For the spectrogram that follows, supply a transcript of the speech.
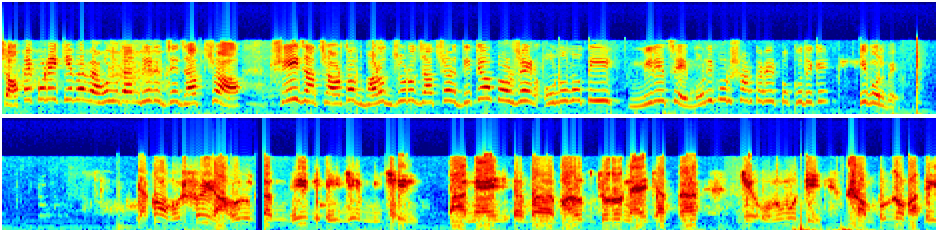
চাপে পড়ে কি এবার রাহুল গান্ধীর যে যাত্রা, সেই যাত্রা, অর্থাৎ ভারত জোড়ো যাত্রার দ্বিতীয় পর্যায়ের অনুমতি মিলেছে মণিপুর সরকারের পক্ষ থেকে? কি বলবে? দেখো, অবশ্যই রাহুল গান্ধীর এই যে মিছিল বা ন্যায় ভারত জোড়ো ন্যায় যাত্রার যে অনুমতি সম্পূর্ণ বাতিল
